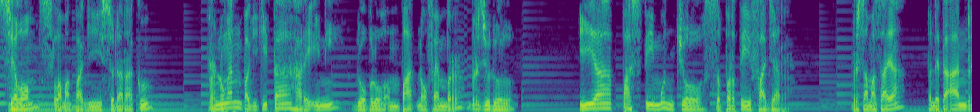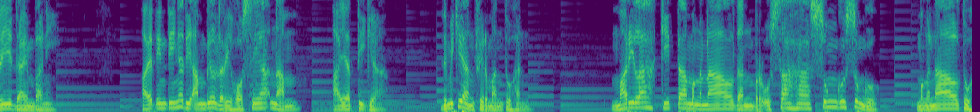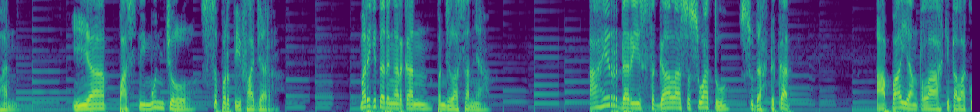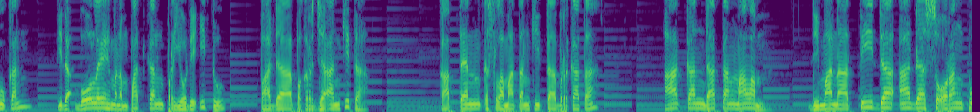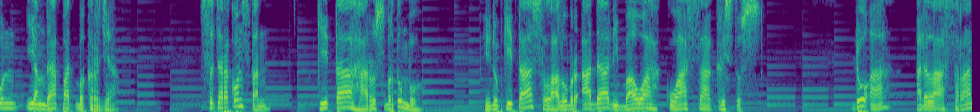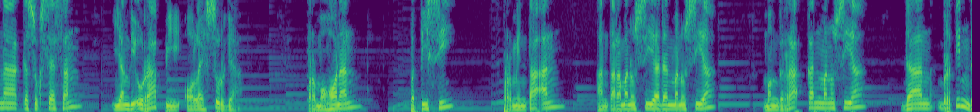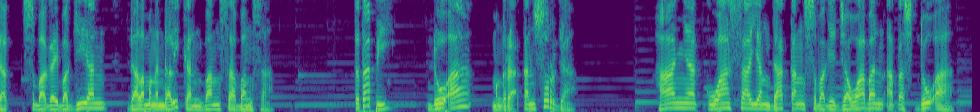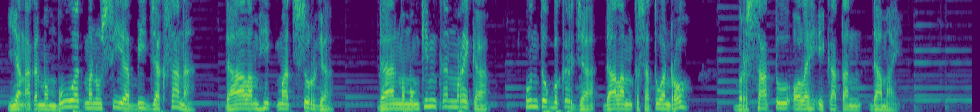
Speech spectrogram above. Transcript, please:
Shalom, selamat pagi saudaraku. Renungan pagi kita hari ini 24 November berjudul Ia pasti muncul seperti fajar. Bersama saya, Pendeta Andri Daembani. Ayat intinya diambil dari Hosea 6 ayat 3. Demikian firman Tuhan. Marilah kita mengenal dan berusaha sungguh-sungguh mengenal Tuhan ia pasti muncul seperti fajar. Mari kita dengarkan penjelasannya. Akhir dari segala sesuatu sudah dekat. Apa yang telah kita lakukan tidak boleh menempatkan periode itu pada pekerjaan kita. Kapten keselamatan kita berkata, "Akan datang malam di mana tidak ada seorang pun yang dapat bekerja. Secara konstan, kita harus bertumbuh. Hidup kita selalu berada di bawah kuasa Kristus. Doa adalah sarana kesuksesan yang diurapi oleh surga. Permohonan, petisi, permintaan antara manusia dan manusia menggerakkan manusia, dan bertindak sebagai bagian dalam mengendalikan bangsa-bangsa. Tetapi doa menggerakkan surga. Hanya kuasa yang datang sebagai jawaban atas doa yang akan membuat manusia bijaksana dalam hikmat surga dan memungkinkan mereka untuk bekerja dalam kesatuan roh bersatu oleh ikatan damai.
